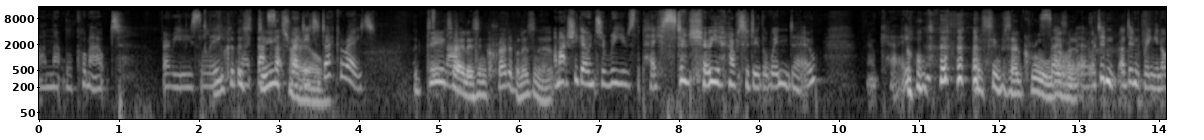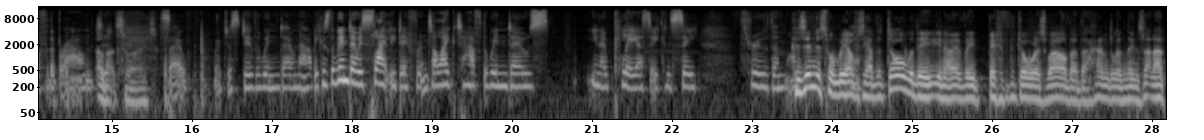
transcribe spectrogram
And that will come out very easily. Look at this like that's, that's ready to decorate. The detail is incredible, isn't it? I'm actually going to reuse the paste and show you how to do the window. Okay. Oh, that seems so cruel, so doesn't it? no, I didn't I didn't bring enough of the brown. Oh, that's right. So we'll just do the window now because the window is slightly different. I like to have the windows, you know, clear so you can see through them. Because in this one, we obviously have the door with the, you know, every bit of the door as well, the, the handle and things like that.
